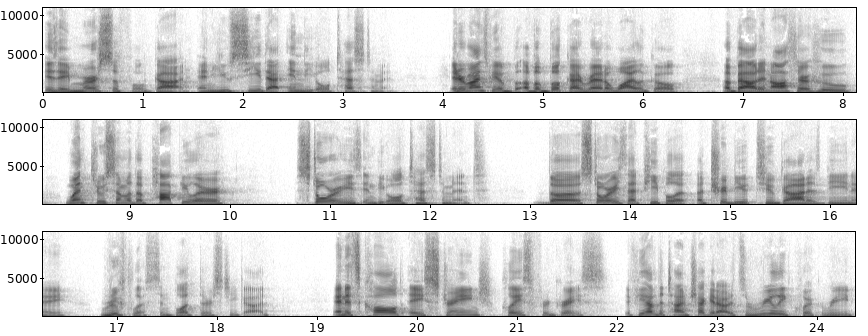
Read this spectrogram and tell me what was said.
is a merciful God, and you see that in the Old Testament. It reminds me of, of a book I read a while ago about an author who went through some of the popular stories in the Old Testament, the stories that people attribute to God as being a ruthless and bloodthirsty God. And it's called A Strange Place for Grace. If you have the time, check it out. It's a really quick read.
